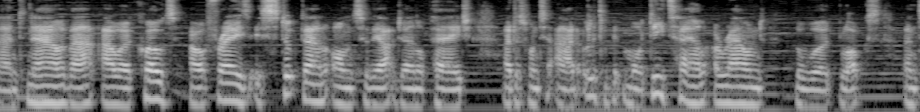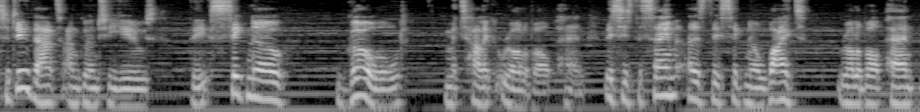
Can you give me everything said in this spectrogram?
And now that our quote, our phrase is stuck down onto the art journal page, I just want to add a little bit more detail around the word blocks. And to do that, I'm going to use the Signo Gold metallic rollerball pen. This is the same as the Signo white rollerball pen.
